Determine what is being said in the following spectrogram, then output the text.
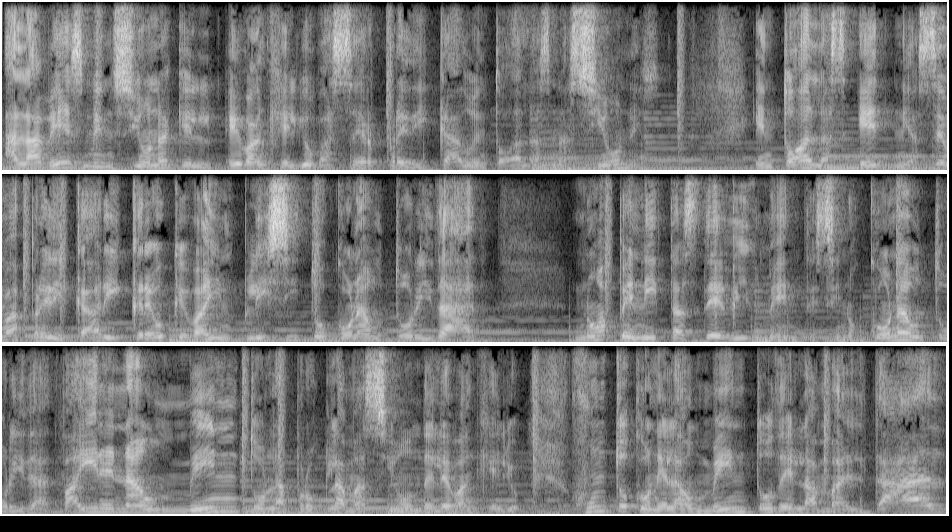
A la vez menciona que el Evangelio va a ser predicado en todas las naciones, en todas las etnias, se va a predicar y creo que va implícito con autoridad no apenitas débilmente, sino con autoridad. Va a ir en aumento la proclamación del Evangelio, junto con el aumento de la maldad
